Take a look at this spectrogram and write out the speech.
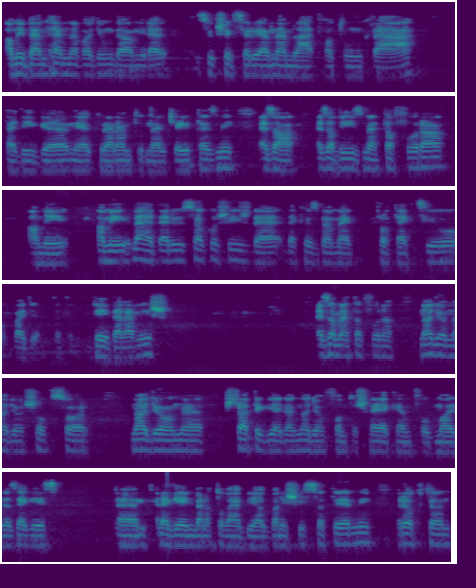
amiben benne vagyunk, de amire szükségszerűen nem láthatunk rá, pedig nélküle nem tudnánk létezni. Ez a, ez a víz metafora, ami ami lehet erőszakos is, de, de közben meg protekció, vagy védelem is. Ez a metafora nagyon-nagyon sokszor, nagyon stratégiailag nagyon fontos helyeken fog majd az egész regényben, a továbbiakban is visszatérni. Rögtön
